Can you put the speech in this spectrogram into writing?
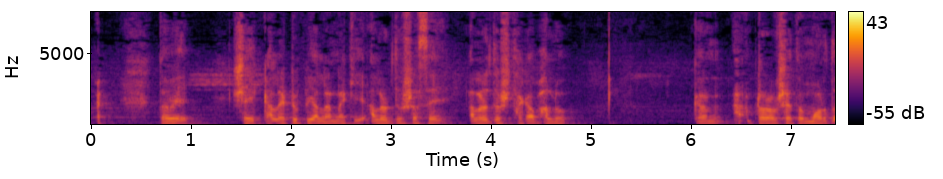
তবে সেই কালে টুপি আল্লাহ নাকি আলুর দোষ আছে, আলুর দোষ থাকা ভালো। কারণ আপনার সে তো মর্দ।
